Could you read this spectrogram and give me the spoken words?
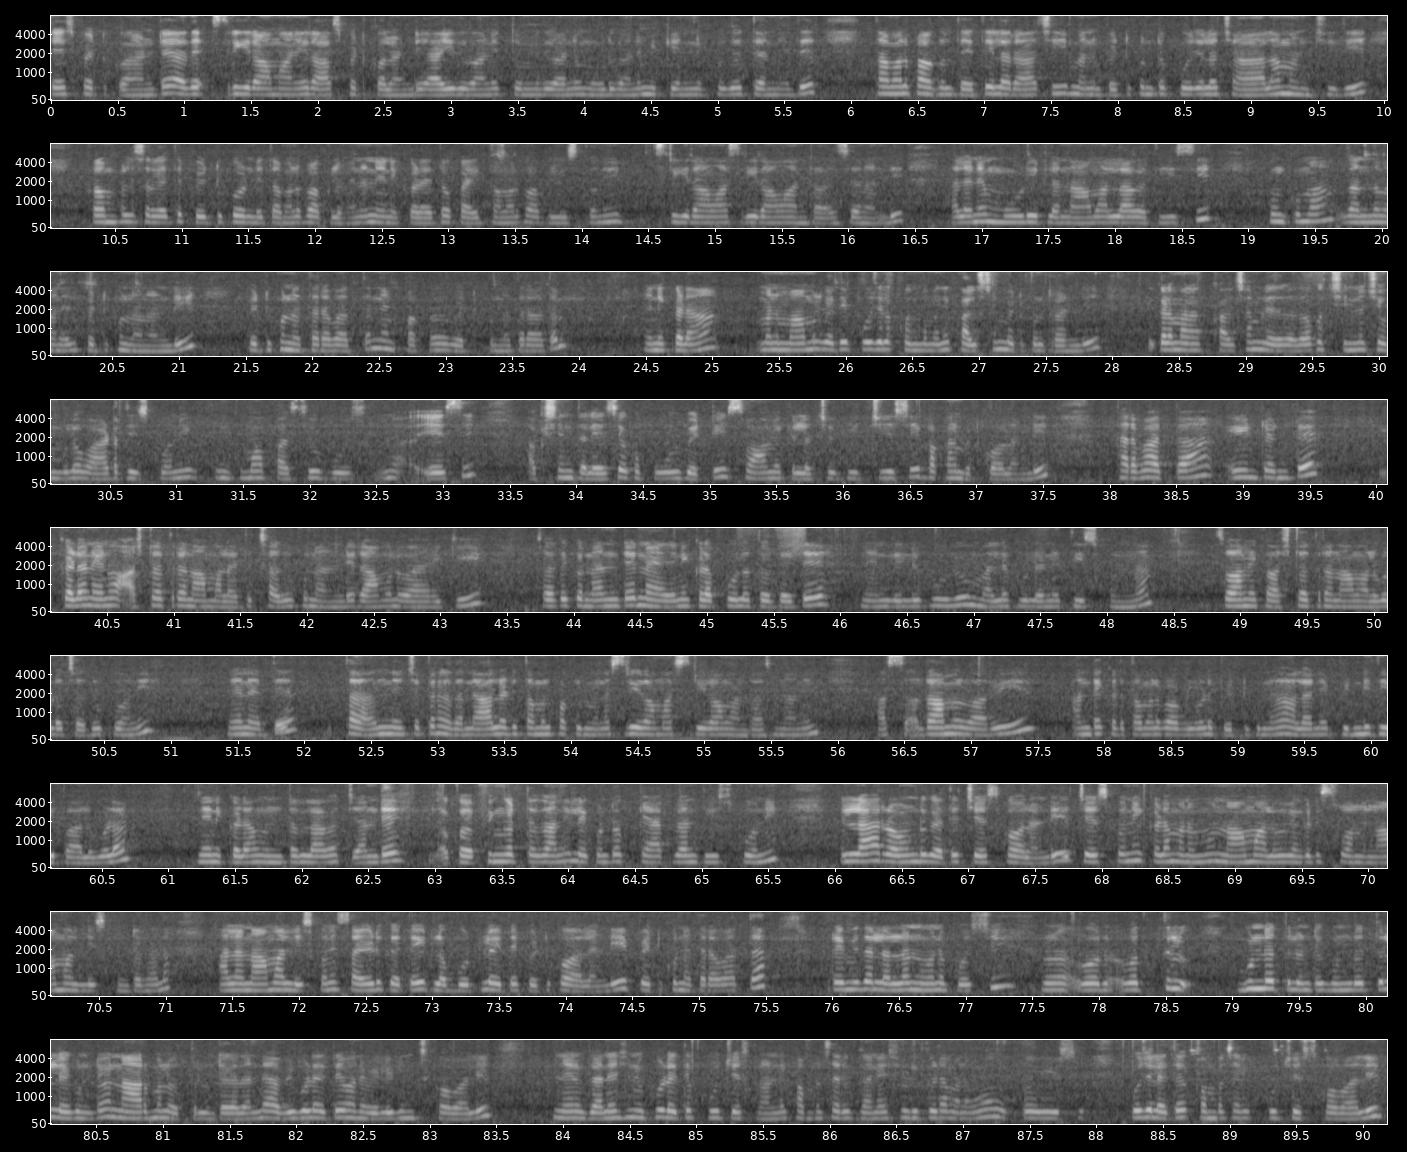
చేసి పెట్టుకోవాలంటే అదే శ్రీరామ అని రాసి పెట్టుకోవాలండి. ఐదు కానీ తొమ్మిది కానీ మూడు కానీ మీకు ఎన్ని కుదిరితే అనేది తమలపాకులతో అయితే ఇలా రాసి మనం పెట్టుకుంటే పూజలో చాలా మంచిది. కంపల్సరీగా అయితే పెట్టుకోండి తమలపాకుల. మీద నేను ఇక్కడైతే ఒక ఐదు తమలపాకులు తీసుకొని శ్రీరామ శ్రీరామ అని రాశానండి అలానే మూడు ఇట్లా నామాల్లాగా తీసి కుంకుమ గంధం అనేది పెట్టుకున్నానండి. పెట్టుకున్న తర్వాత నేను పక్కకు పెట్టుకున్న తర్వాత నేను ఇక్కడ మన మామూలుగా అయితే పూజలకు కొంతమంది కలశం పెట్టుకుంటారండి. ఇక్కడ మనకు కలశం లేదు కదా. ఒక చిన్న చెంబులో వాటర్ తీసుకొని కుంకుమ పసుపు వేసి అక్షింతలు వేసి ఒక పువ్వు పెట్టి స్వామికి ఇలా చూపించేసి పక్కన పెట్టుకోవాలండి. తర్వాత ఏంటంటే ఇక్కడ నేను అష్టోత్తర నామాలు అయితే చదువుకున్నానండి. రాముల వారికి చదువుకున్నాను అంటే నేను ఇక్కడ పూలతో అయితే నేను లిల్లి పూలు మల్లె పూలు అనేది తీసుకున్నా. స్వామికి అష్టోత్తర నామాలు కూడా చదువుకొని నేనైతే నేను చెప్పాను కదండి ఆల్రెడీ తమలపాకుల మీద శ్రీరామ శ్రీరామ అని రాసినాను రాముల వారి అంటే ఇక్కడ తమలపాకులు కూడా పెట్టుకున్నాను అలానే పిండి దీపాలు కూడా నేను ఇక్కడ ఉంటలాగా అంటే ఒక ఫింగర్తో కానీ లేకుంటే ఒక క్యాప్ కానీ తీసుకొని ఇలా రౌండ్గా అయితే చేసుకోవాలండి. చేసుకొని ఇక్కడ మనము నామాలు వెంకటేశ్వరస్వామి నామాలు తీసుకుంటాం కదా అలా నామాలు తీసుకొని సైడ్కి అయితే ఇట్లా బొట్లు అయితే పెట్టుకోవాలండి. పెట్టుకున్న తర్వాత ప్రమిదలలో నూనె పోసి ఒత్తులు గుండొత్తులు ఉంటాయి గుండొత్తులు లేకుంటే నార్మల్ ఒత్తులు ఉంటాయి కదండి అవి కూడా అయితే మనం వెలిగించుకోవాలి. నేను గణేషునికి కూడా అయితే పూజ చేసుకున్నాను. కంపల్సరీ గణేశుడికి కూడా మనము పూజలు అయితే కంపల్సరీ పూజ చేసుకోవాలి.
